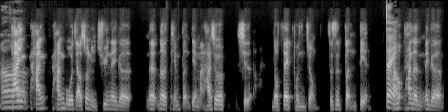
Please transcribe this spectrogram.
嗯、他韩韩国，假如说你去那个乐乐天本店买，他是会写的 Lotte Punjong，就是本店。对，然后他的那个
